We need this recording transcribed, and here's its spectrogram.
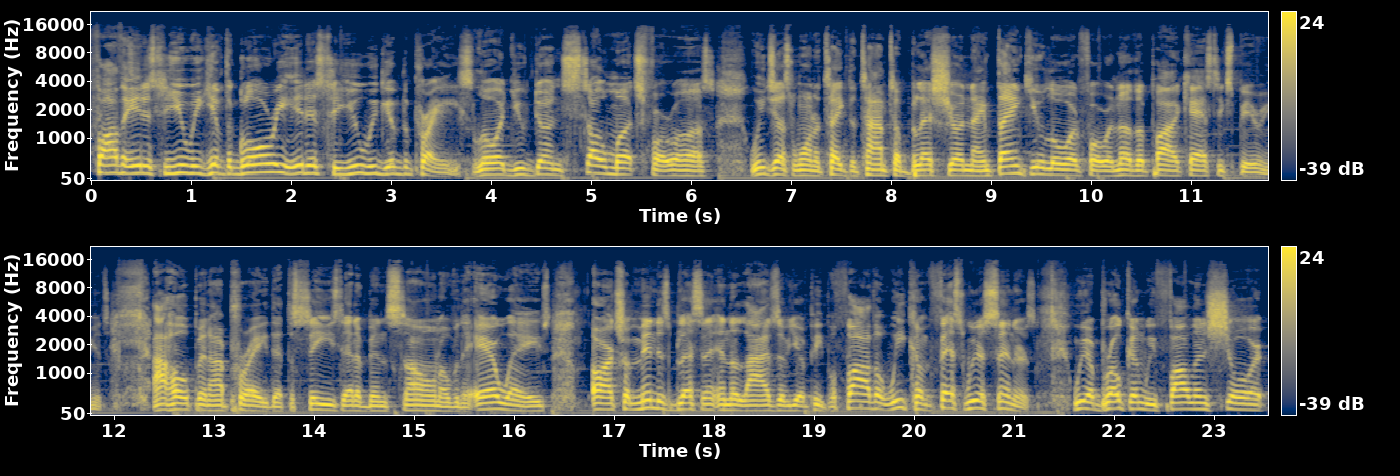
Father, it is to you we give the glory. It is to you we give the praise. Lord, you've done so much for us. We just want to take the time to bless your name. Thank you, Lord, for another podcast experience. I hope and I pray that the seeds that have been sown over the airwaves are a tremendous blessing in the lives of your people. Father, we confess we're sinners. We are broken. We've fallen short.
